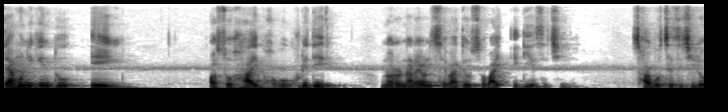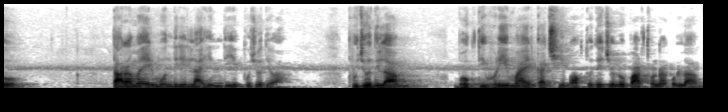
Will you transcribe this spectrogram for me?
তেমনই কিন্তু এই অসহায় ভবঘুরেদের নরনারায়ণ সেবাতেও সবাই এগিয়ে এসেছে। সর্বশেষে ছিল তারা মায়ের মন্দিরে লাইন দিয়ে পুজো দেওয়া। পুজো দিলাম, ভক্তি ভরে মায়ের কাছে ভক্তদের জন্য প্রার্থনা করলাম।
